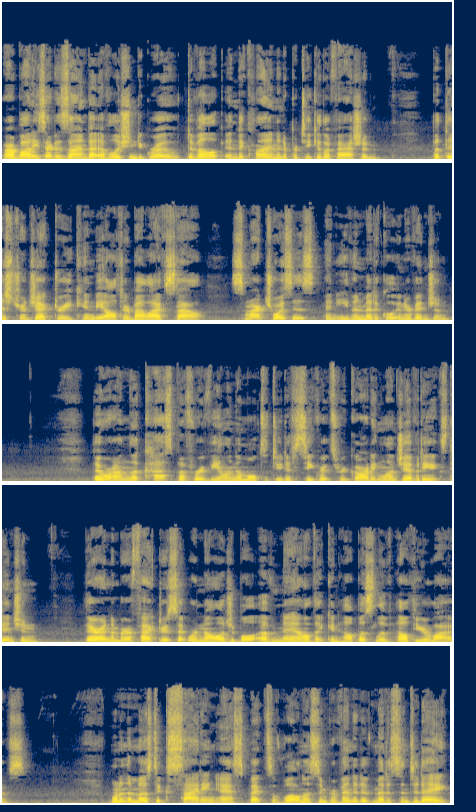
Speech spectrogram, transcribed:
Our bodies are designed by evolution to grow, develop, and decline in a particular fashion, but this trajectory can be altered by lifestyle, smart choices, and even medical intervention. Though we're on the cusp of revealing a multitude of secrets regarding longevity extension, there are a number of factors that we're knowledgeable of now that can help us live healthier lives. One of the most exciting aspects of wellness and preventative medicine today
